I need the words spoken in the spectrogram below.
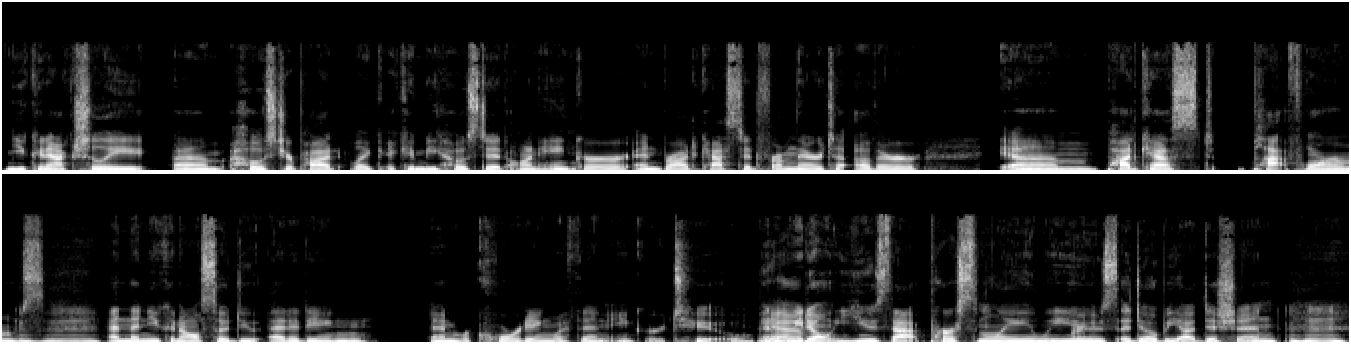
You can actually um, host your pod, like it can be hosted on Anchor and broadcasted from there to other um, podcast platforms. Mhm. And then you can also do editing and recording within Anchor too. And Yeah. we don't use that personally. We Right. use Adobe Audition, Mhm.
